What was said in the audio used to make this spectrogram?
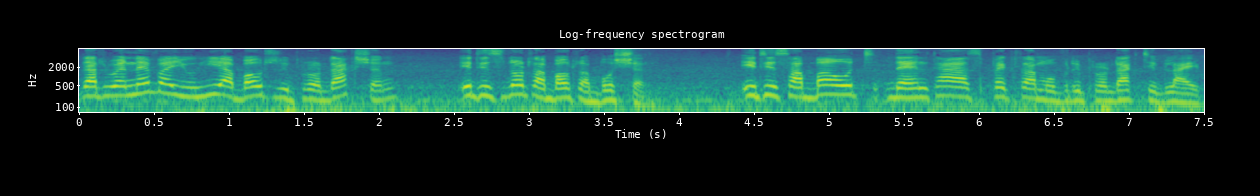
that whenever you hear about reproduction, it is not about abortion. It is about the entire spectrum of reproductive life.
